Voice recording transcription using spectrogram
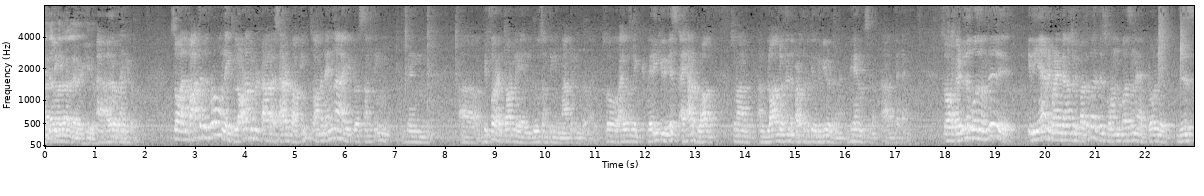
Agarwal literally. அல்ல hero. Uh, Agarwal தான் hero. So அது பார்த்ததுக்கப்புறம் like lot of people ta- started talking. So அந்த time it was something when uh, before I thought like I'll do something in marketing. or something. So I was like very curious. I had a blog. So நான் அந்த blogல வந்து இந்த படத்தை பற்றி ஒரு ரிவ்யூ எழுதுனேன் பிஹைண்ட் அந்த டைம் ஸோ அப்போ எழுதும்போது வந்து இது ஏன் அப்படி பண்ணியிருக்காங்கன்னு சொல்லி பார்த்தப்போ this one person told this is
